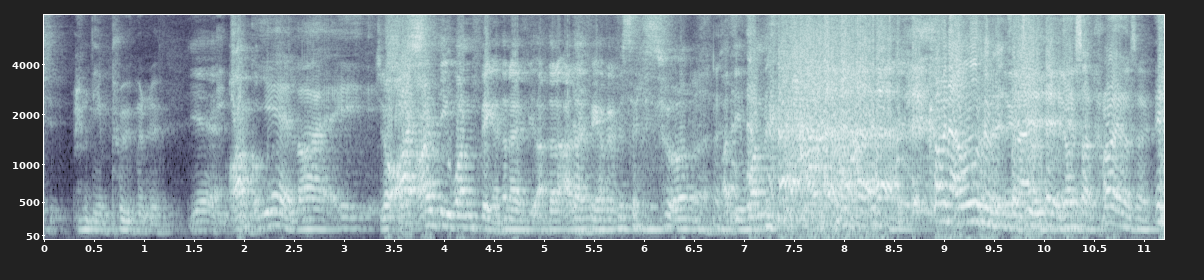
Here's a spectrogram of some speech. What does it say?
just the improvement of Yeah, each I've got- yeah, like Do you know, I, I do one thing. I don't know if you, I don't, I don't think I've ever said this before. I do one. Coming out all of it today. you don't start crying or something.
